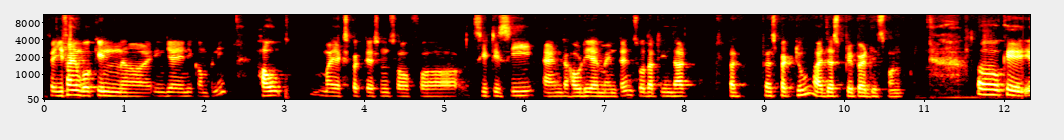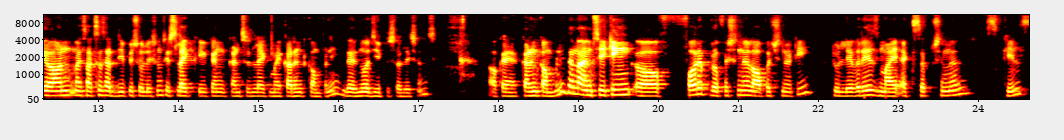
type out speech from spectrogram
if I, if I work in uh, India any company, how my expectations of CTC and how do I maintain so that in that perspective I just prepared this one. Okay on my success at gp solutions it's like you can consider like my current company. There's no gp solutions. Okay current company. Then i'm seeking uh, for a professional opportunity to leverage my exceptional skills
